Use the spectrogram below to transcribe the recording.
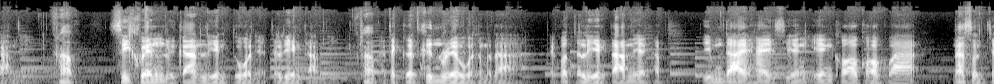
ตามนี้ ครับ ซีเควนต์หรือการเรียงตัวเนี่ยจะเรียงตามนี้ครับอาจจะเกิดขึ้นเร็วกว่าธรรมดา แต่ก็จะเรียงตามเนี่ยครับยิ้มได้ให้เสียงเอียงคอขอคว้าน่าสนใจ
